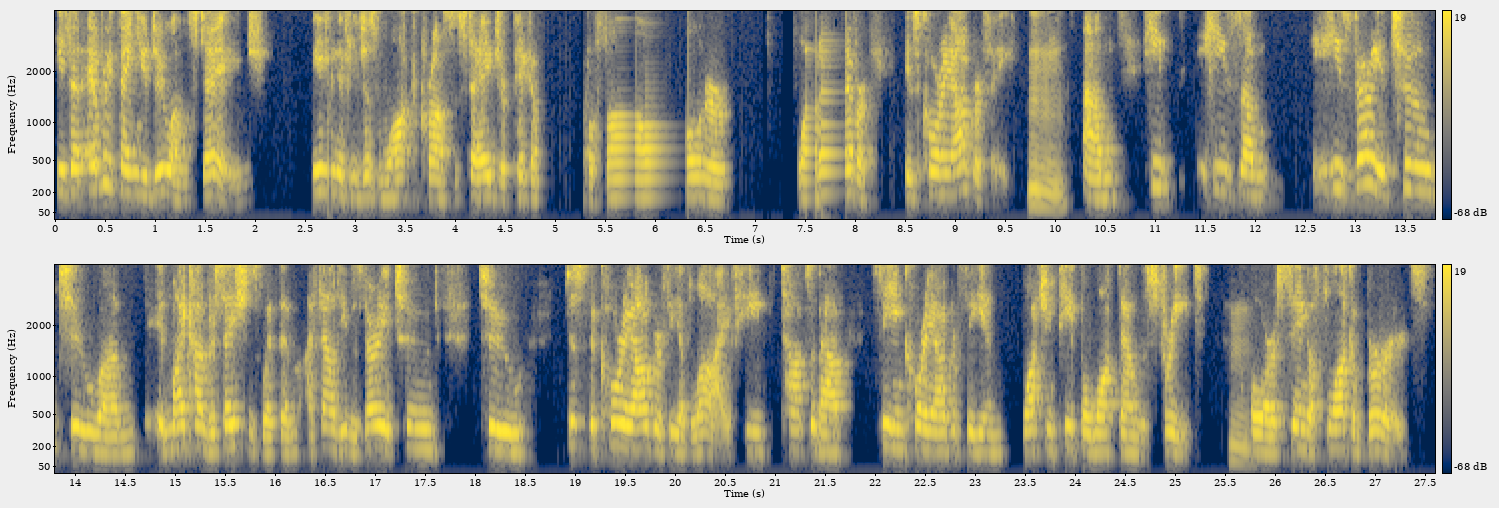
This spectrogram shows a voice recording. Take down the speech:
he said everything you do on stage, even if you just walk across the stage or pick up a phone or whatever, is choreography. Mhm. Um, he he's um, he's very attuned to. Um, in my conversations with him, I found he was very attuned to just the choreography of life. He talks about seeing choreography and watching people walk down the street Hmm. or seeing a flock of birds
